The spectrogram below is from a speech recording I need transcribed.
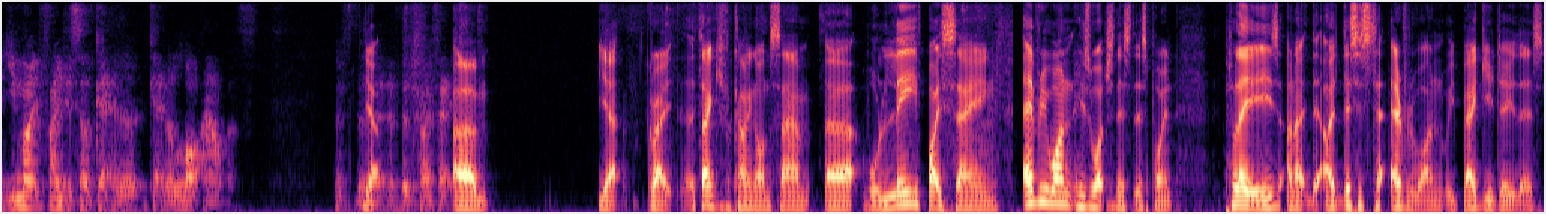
you might find yourself getting a getting a lot out of of the Yeah. of the trifecta. Um, yeah, great. Thank you for coming on, Sam. Uh, we'll leave by saying everyone who's watching this at this point, please, and I, I, this is to everyone, we beg you do this,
